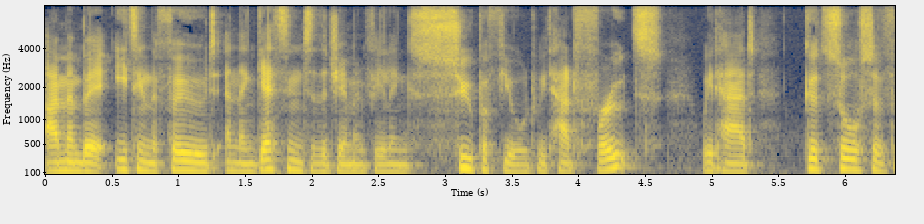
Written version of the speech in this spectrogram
I remember eating the food and then getting to the gym and feeling super fueled. We'd had fruits, we'd had good source of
